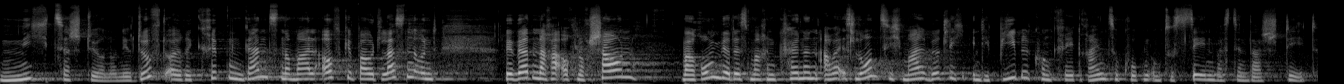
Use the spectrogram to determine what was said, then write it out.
nicht zerstören. Und ihr dürft eure Krippen ganz normal aufgebaut lassen. Und wir werden nachher auch noch schauen, warum wir das machen können. Aber es lohnt sich mal wirklich in die Bibel konkret reinzugucken, um zu sehen, was denn da steht.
